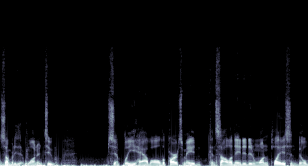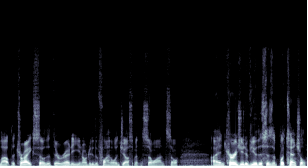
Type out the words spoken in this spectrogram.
somebody that wanted to simply have all the parts made, consolidated in one place, and build out the trikes so that they're ready. You know, do the final adjustment and so on. So. I encourage you to view this as a potential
